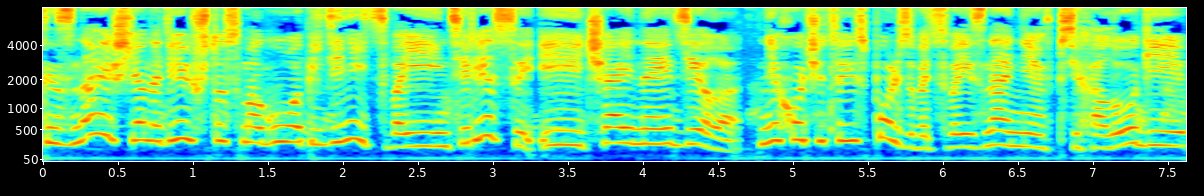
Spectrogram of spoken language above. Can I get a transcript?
Ты знаешь, я надеюсь, что смогу объединить свои интересы и чайное дело. Мне хочется использовать свои знания в психологии,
